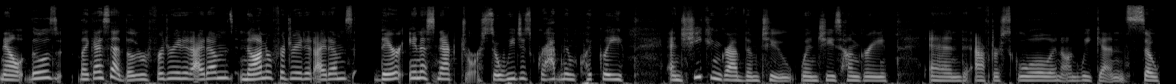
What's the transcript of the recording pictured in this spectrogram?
Now, those, like I said, those refrigerated items, non refrigerated items, they're in a snack drawer. So we just grab them quickly, and she can grab them too when she's hungry and after school and on weekends. So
